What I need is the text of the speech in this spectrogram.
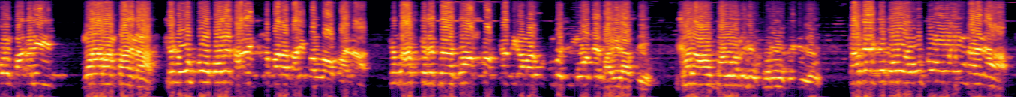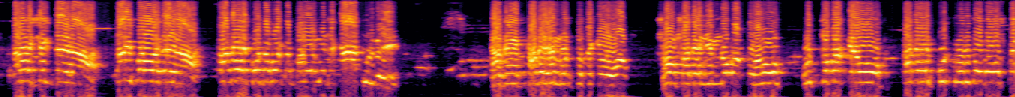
কোনো বাঙালি মনোনয়ন পায় না। সে নৌকো বলে ধারে কিছু পানা দাঁড়ি পাল্লাও পায় না। কিন্তু আজকে দেখতে দশ লক্ষাধিক আমার উত্তরবাসী মুহূর্তের বাইরে আছে। সারা বাংলাদেশের ছড়িয়ে তাদেরকে তো দেয় না তাদের শিখ দেয় না দাঁড়ি পাল্লা দেয় না। তাদের কথা বলতে পাওয়ার মধ্যে কারা তুলবে? কাজে তাদের মধ্য থেকে হোক সংসদের নিম্নপক্ষ হোক, উচ্চপক্ষে হোক, তাদের প্রতিনিধিত্ব ব্যবস্থা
